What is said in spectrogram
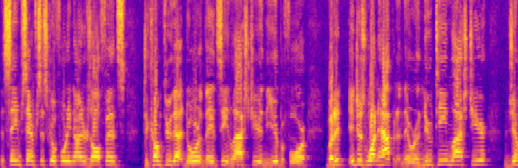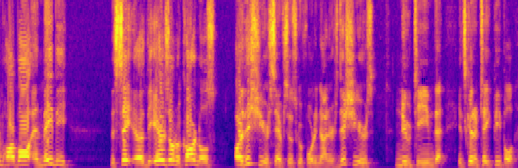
the same San Francisco 49ers offense to come through that door that they had seen last year and the year before, but it, it just wasn't happening. They were a new team last year, Jim Harbaugh, and maybe the, uh, the Arizona Cardinals are this year's San Francisco 49ers, this year's new team that it's going to take people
